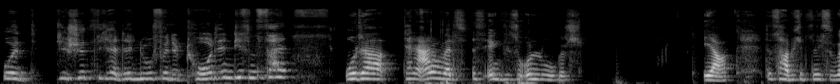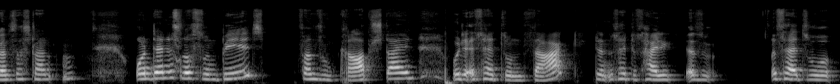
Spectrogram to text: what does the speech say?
und die schützt dich halt dann nur für den Tod in diesem Fall? Oder, keine Ahnung, weil das ist irgendwie so unlogisch. Ja, das habe ich jetzt nicht so ganz verstanden. Und dann ist noch so ein Bild von so einem Grabstein und da ist halt so ein Sarg. Dann ist halt das Heilig, also ist halt so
